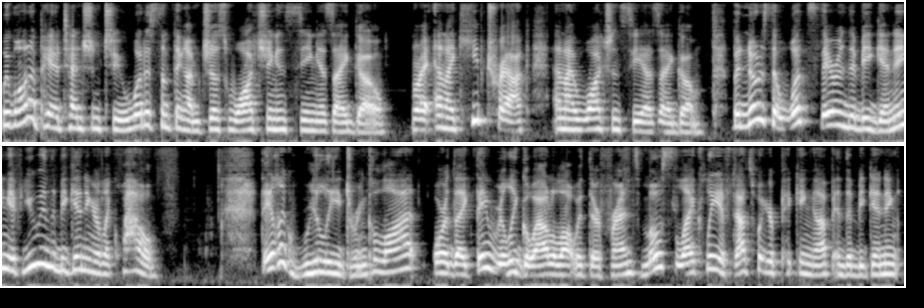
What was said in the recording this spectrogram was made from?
we want to pay attention to what is something I'm just watching and seeing as I go right? And I keep track and I watch and see as I go. But notice that what's there in the beginning, if you in the beginning are like, wow, they like really drink a lot or like they really go out a lot with their friends, most likely, if that's what you're picking up in the beginning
